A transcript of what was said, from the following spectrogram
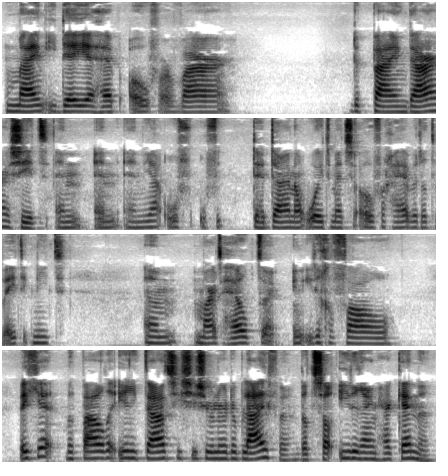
mijn ideeën heb over waar de pijn daar zit. En, en, en ja, of, of ik het daar nou ooit met ze over ga hebben, dat weet ik niet. Ehm, maar het helpt er in ieder geval. Weet je, bepaalde irritaties die zullen er blijven. Dat zal iedereen herkennen.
